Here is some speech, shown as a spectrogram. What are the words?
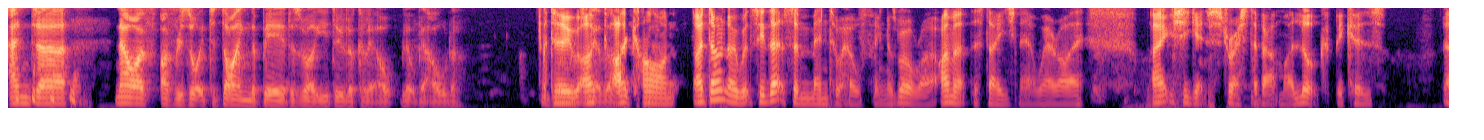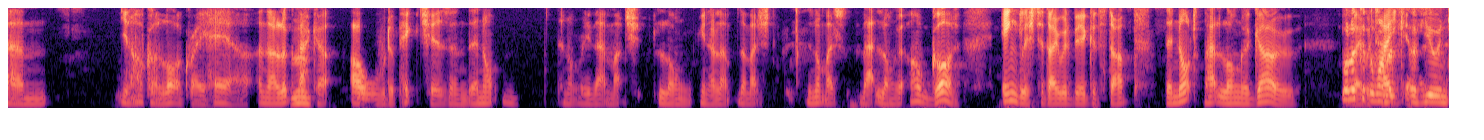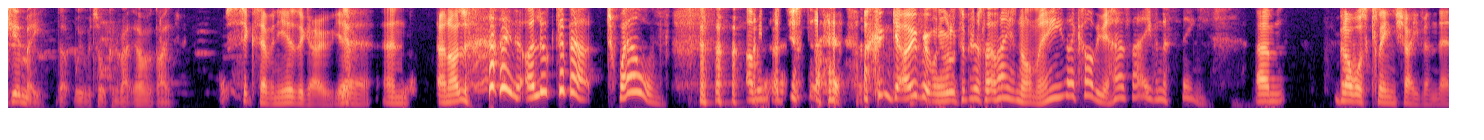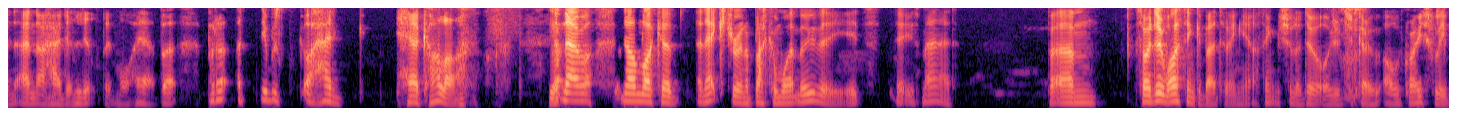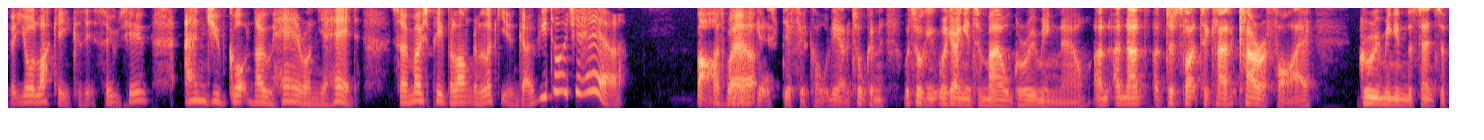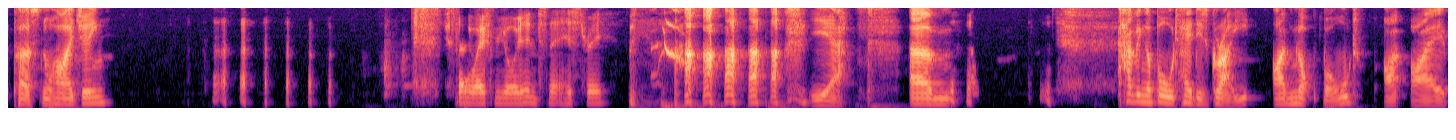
and uh, now I've I've resorted to dyeing the beard as well. You do look a little little bit older. I do. I, I can't. I don't know. What, see, that's a mental health thing as well, right? I'm at the stage now where I, I actually get stressed about my look because, um, you know, I've got a lot of grey hair, and I look Mm. back at older pictures, and they're not they're not really that much long. You know, not that much. They're not much that long. Oh God, English today would be a good start. They're not that long ago. Well, look at the one of, of you and Jimmy that we were talking about the other day. Six, seven years ago, yeah, and and I I looked about twelve. I mean, I just I couldn't get over it when we looked at pictures. Like that's not me. That can't be me. How's that even a thing? Um, but I was clean shaven then, and I had a little bit more hair. But but I, it was I had hair color. Yeah. now now I'm like a an extra in a black and white movie. It's it's mad. But um, so I do. I think about doing it. I think should I do it or should I just go old gracefully? But you're lucky because it suits you, and you've got no hair on your head. So most people aren't going to look at you and go, "Have you dyed your hair?" But where where- it gets difficult, yeah, we're talking, we're talking, we're going into male grooming now, and and I'd, I'd just like to cla clarify, grooming in the sense of personal hygiene. Stay away from your internet history. yeah. Um, having a bald head is great. I'm not bald. I, I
